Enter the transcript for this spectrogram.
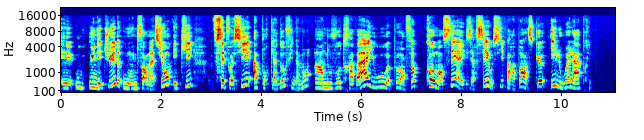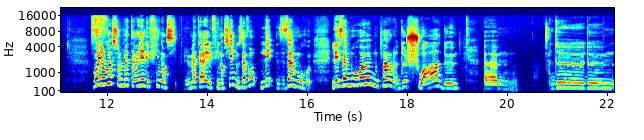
et, ou une étude, ou une formation, et qui, cette fois-ci, a pour cadeau finalement un nouveau travail, ou peut enfin commencer à exercer aussi par rapport à ce qu'il ou elle a appris. Voyons voir sur le matériel et financier. Le matériel et financier, nous avons les amoureux. Les amoureux nous parlent de choix, de... Euh, de,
